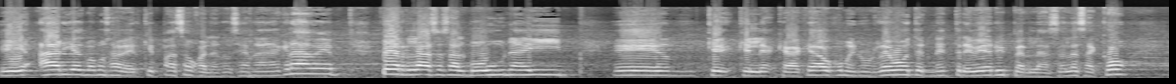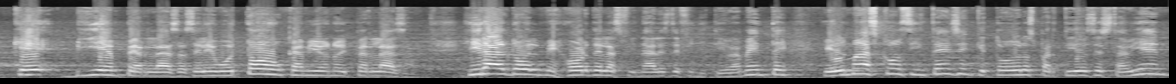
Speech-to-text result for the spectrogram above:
eh, Arias, vamos a ver qué pasa, ojalá no sea nada grave, Perlaza salvó una ahí eh, que, que, que ha quedado como en un rebote, en un entrevero y Perlaza la sacó, qué bien Perlaza, se le botó un camión hoy Perlaza. Giraldo, el mejor de las finales definitivamente, el más consistente en que todos los partidos está bien.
